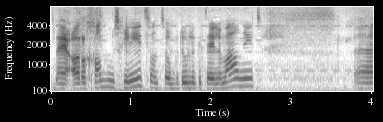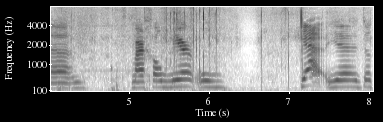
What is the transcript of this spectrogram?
nou ja, arrogant misschien niet, want zo bedoel ik het helemaal niet. Um, maar gewoon meer om, ja, je, dat,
